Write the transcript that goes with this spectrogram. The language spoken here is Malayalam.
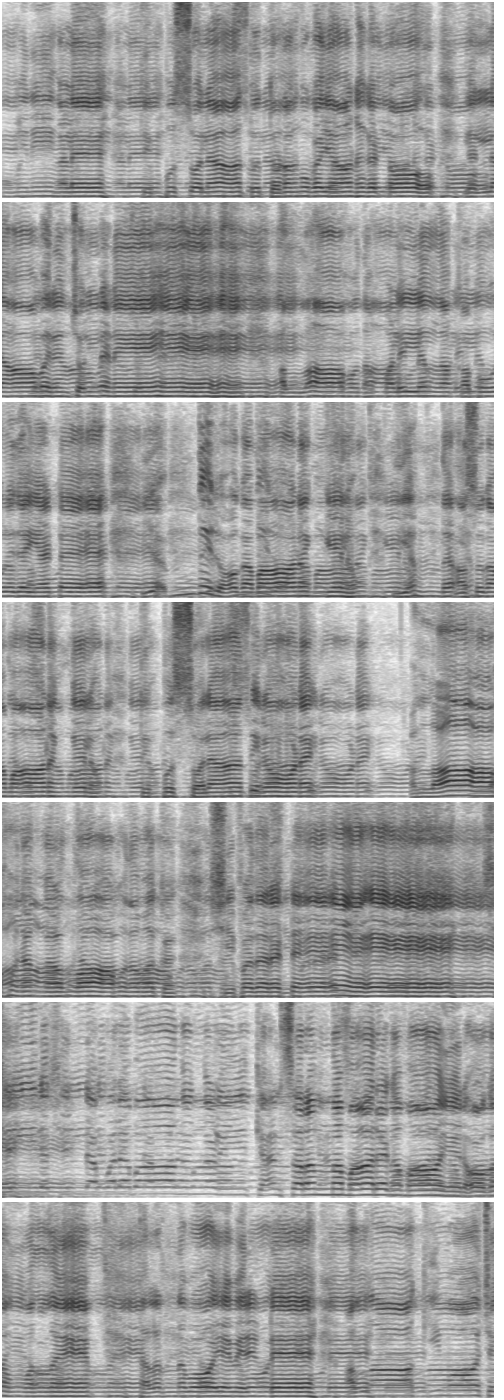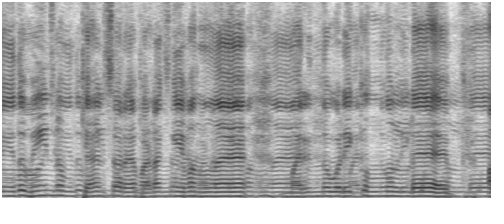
മുഅ്മിനീങ്ങളെ തിബ്ബുസ്വലാത്ത് തുടങ്ങുകയാണ് കേട്ടോ. എല്ലാവരും ചൊല്ലണേ. അള്ളാഹു നമ്മളിൽ നിന്ന് കബൂൽ ചെയ്യട്ടെ. എന്ത് രോഗമാണെങ്കിലും എന്ത് അസുഖമാണെങ്കിലും തിബ്ബുസ്വലാത്തിനോടെ അള്ളാഹു ഞങ്ങൾ അള്ളാഹു നമുക്ക് ശിഫ തരട്ടെ. ക്യാൻസർ എന്ന മാരകമായ രോഗം വന്ന്. തളർന്നു പോയവരുണ്ട് അള്ളാഹ് ചെയ്ത് വീണ്ടും ക്യാൻസർ മടങ്ങി വന്ന് മരുന്ന് കുടിക്കുന്നുണ്ട്.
